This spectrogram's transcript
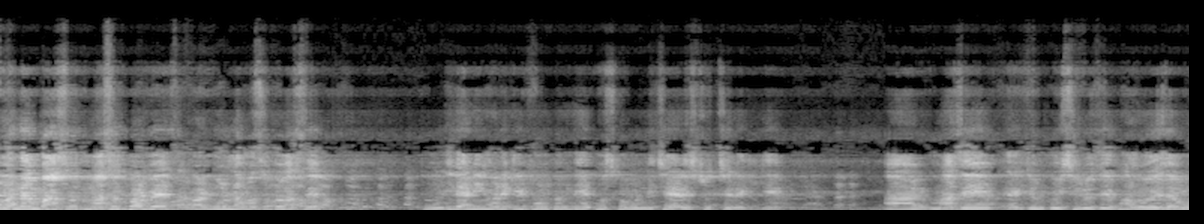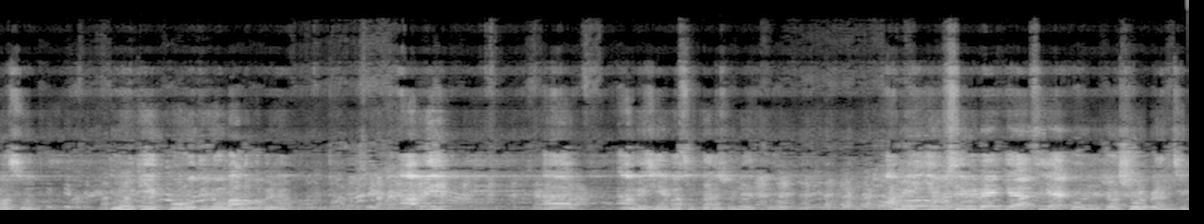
আমার নাম মাসুদ মাসুদ পারভেজ, আমার মূল নাম মাসুদও আছে। তো ইদানিং অনেকেই ফোন টোন দিয়ে খোঁজ খবর নিচ্ছে অ্যারেস্ট হচ্ছে নাকি কে। আর মাঝে একজন কইছিল যে, ভালো হয়ে যাও মাসুদ। তুমি কি কোনোদিনও ভালো হবে না? আমি আমি সেই মাসুদ না আসলে তো আমি ইউসিবি ব্যাংকে আছি এখন যশোর ব্রাঞ্চে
